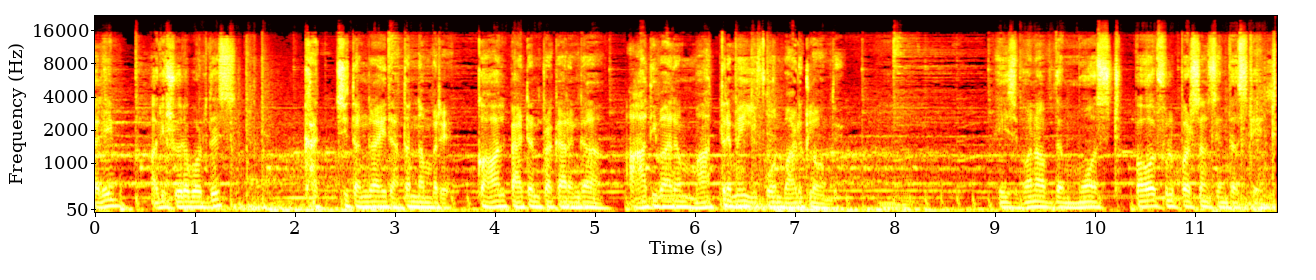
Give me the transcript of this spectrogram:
సలీం అది షూర్ అబౌట్ దిస్ ఖచ్చితంగా ఇది అతని నంబరే. కాల్ ప్యాటర్న్ ప్రకారంగా ఆదివారం మాత్రమే ఈ ఫోన్ వాడుకలో ఉంది. Is one of the most powerful persons in the state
